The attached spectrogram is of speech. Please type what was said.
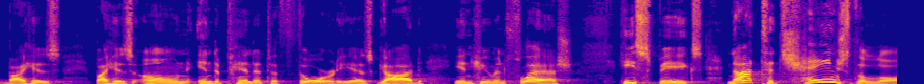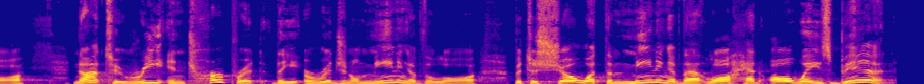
by his, by his own independent authority as God in human flesh. He speaks not to change the law, not to reinterpret the original meaning of the law, but to show what the meaning of that law had always been.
